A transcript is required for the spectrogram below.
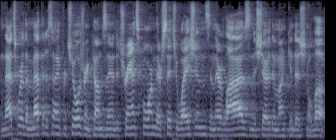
And that's where the Methodist Home for Children comes in to transform their situations and their lives and to show them unconditional love.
